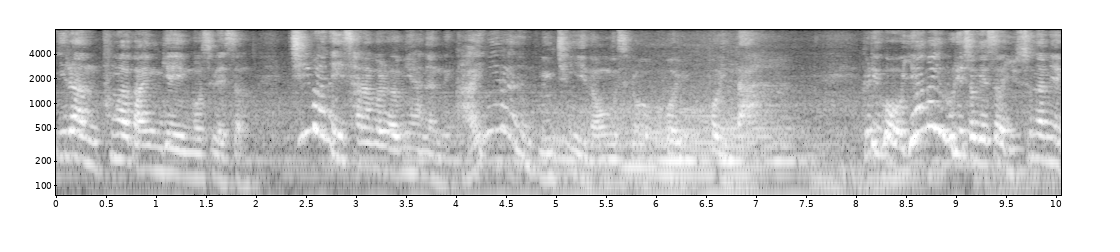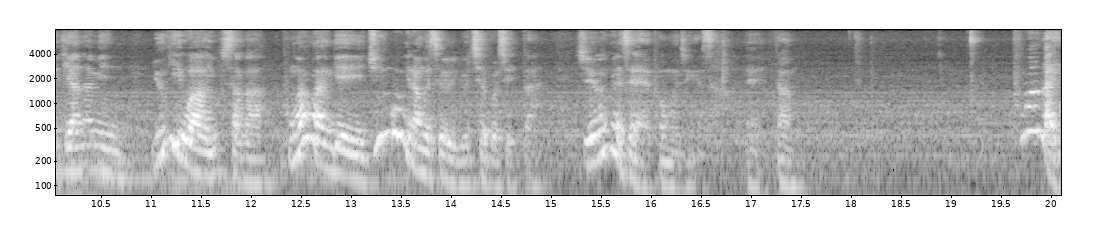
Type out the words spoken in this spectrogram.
이러한 풍화가인계의 모습에서 집안의 사람을 의미하는 가인이라는 명칭이 나온 것으로 보인다. 그리고 양의 무리 속에서 유순하며 귀한 어민 유기와 육사가 풍화관계의 주인공이라는 것을 유추해 볼 수 있다. 주영면세 본문 중에서. 네, 다음. 풍화가인.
